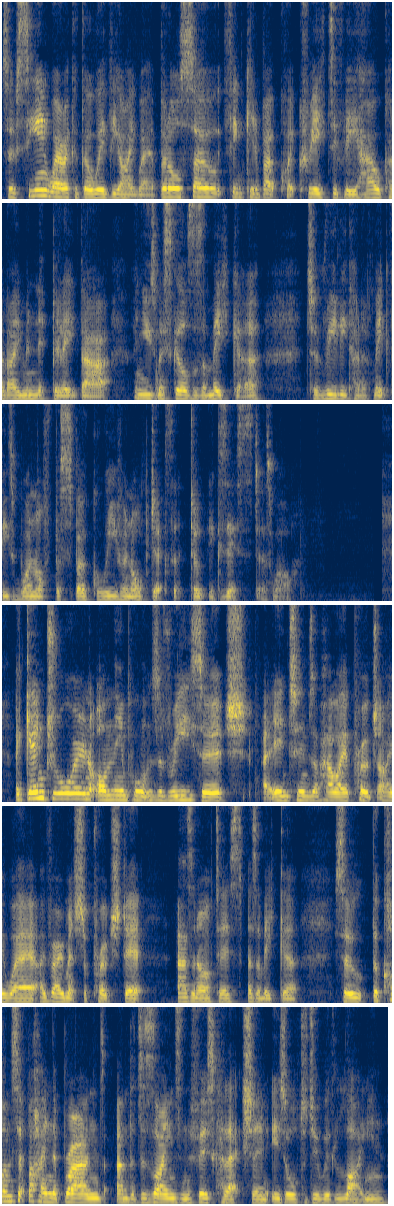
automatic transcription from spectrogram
So seeing where I could go with the eyewear, but also thinking about quite creatively how can I manipulate that and use my skills as a maker to really kind of make these one-off bespoke or even objects that don't exist as well. Again, drawing on the importance of research in terms of how I approach eyewear, I very much approached it as an artist, as a maker. So the concept behind the brand and the designs in the first collection is all to do with line.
